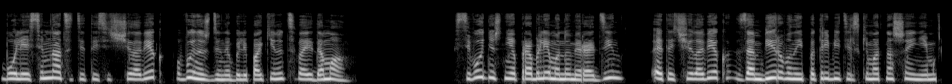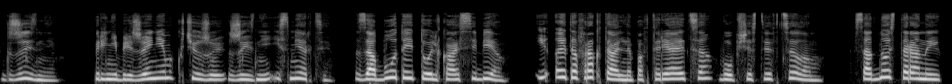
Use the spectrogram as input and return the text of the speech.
Более 17 тысяч человек вынуждены были покинуть свои дома. Сегодняшняя проблема номер один – это человек, зомбированный потребительским отношением к жизни, пренебрежением к чужой жизни и смерти, заботой только о себе. И это фрактально повторяется в обществе в целом. С одной стороны,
